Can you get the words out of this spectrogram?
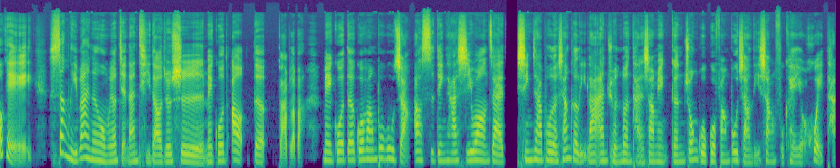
OK，上礼拜呢，我们有简单提到，就是美国澳的。巴拉巴拉巴，美国的国防部部长奥斯汀，他希望在新加坡的香格里拉安全论坛上面，跟中国国防部长李尚福可以有会谈。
